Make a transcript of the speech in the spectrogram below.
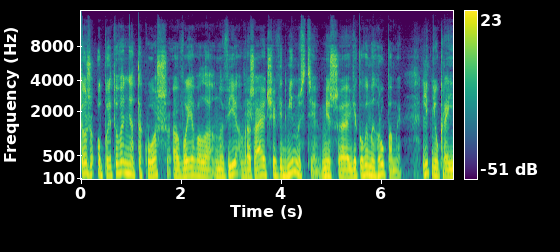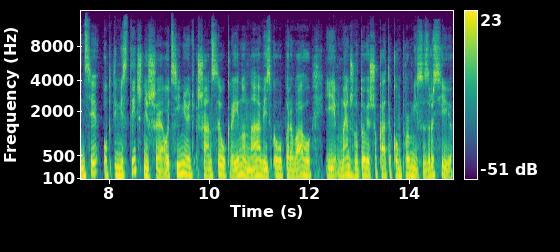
Тож опитування також е, виявило нові вражаючі відмінності між е, віковими групами. Літні українці оптимістичніше оцінюють шанси України на військову перевагу і менш готові шукати компроміси з Росією.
